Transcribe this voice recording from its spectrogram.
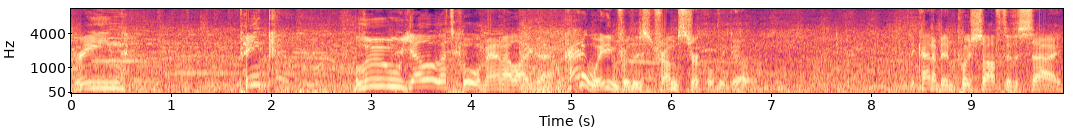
Green, pink, blue, yellow. That's cool, man. I like that. I'm kind of waiting for this drum circle to go. They kind of been pushed off to the side.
